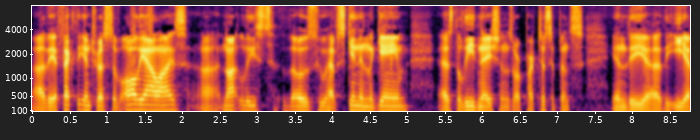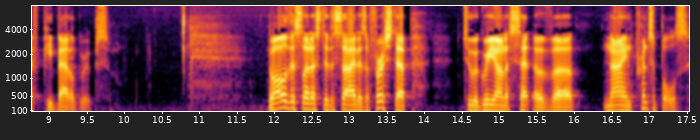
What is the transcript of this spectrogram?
Uh, they affect the interests of all the allies, uh, not least those who have skin in the game as the lead nations or participants in the, uh, the EFP battle groups. Now, all of this led us to decide as a first step to agree on a set of uh, nine principles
